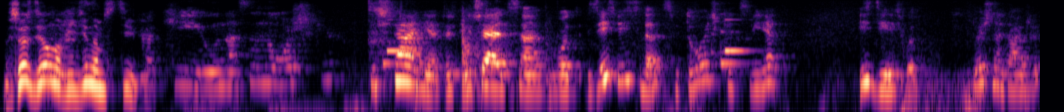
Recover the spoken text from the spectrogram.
Но все сделано в едином стиле. Какие у нас ножки. Сочетание, то есть получается, вот здесь, видите, да, цветочки, цвет. И здесь вот точно так же.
